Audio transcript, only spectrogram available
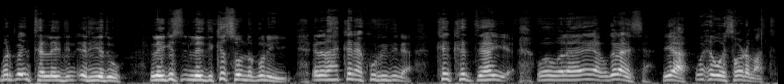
marba inta laydin eryado laydinka soo noqonayey elalaha kanaa ku ridina kan ka daaya waa walaaya magaranaysa ya wixii way soo dhamaatay.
